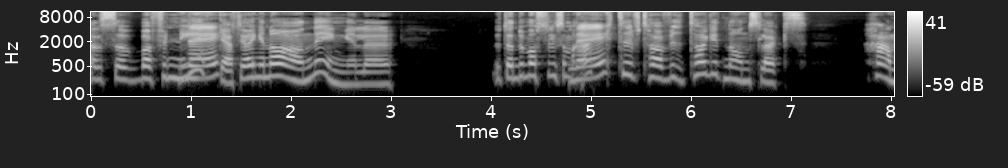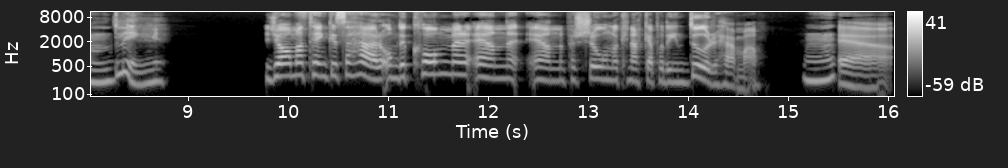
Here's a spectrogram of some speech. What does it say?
alltså bara förneka Nej. att jag har ingen aning eller utan du måste liksom Nej. aktivt ha vidtagit någon slags handling. Ja, man tänker så här, om det kommer en, en person och knackar på din dörr hemma Mm. eh,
